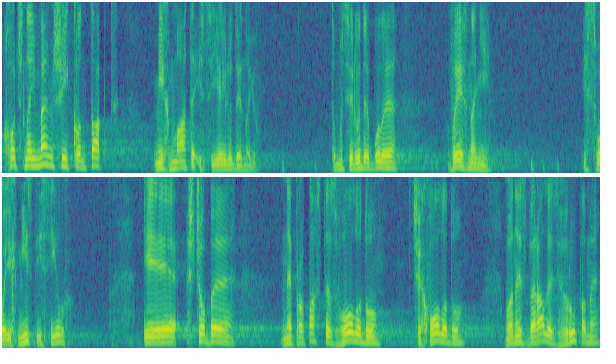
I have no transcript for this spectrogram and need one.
хоч найменший контакт міг мати із цією людиною. Тому ці люди були вигнані із своїх міст і сіл. І щоб не пропасти з голоду чи холоду, вони збирались групами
